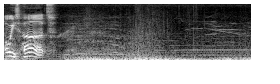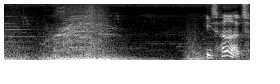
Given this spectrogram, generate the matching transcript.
Oh, he's hurt. He's hurt.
